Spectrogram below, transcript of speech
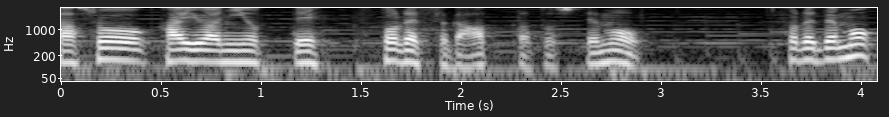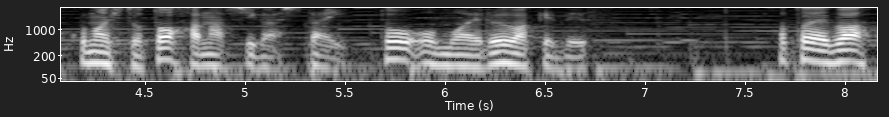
多少会話によってストレスがあったとしても、それでもこの人と話がしたいと思えるわけです。例えば、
